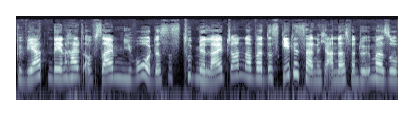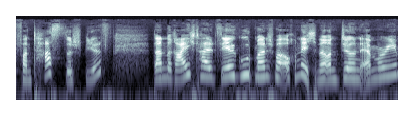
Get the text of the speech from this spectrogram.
bewerten den halt auf seinem Niveau. Das ist, tut mir leid, John, aber das geht jetzt halt nicht anders, wenn du immer so fantastisch spielst. Dann reicht halt sehr gut, manchmal auch nicht. Ne? Und Dylan Emery,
